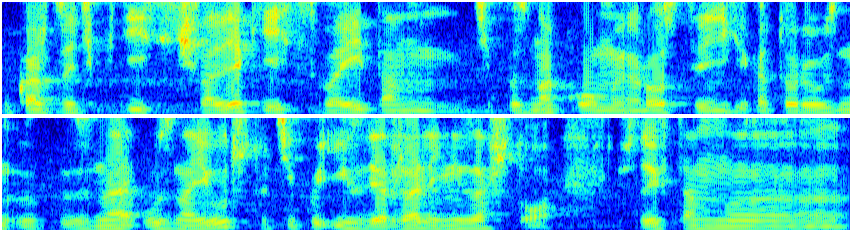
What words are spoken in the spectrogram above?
у каждого из этих 50 человек есть свои, там, типа, знакомые, родственники, которые узна- узнают, что, типа, их задержали ни за что, что их там, э,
